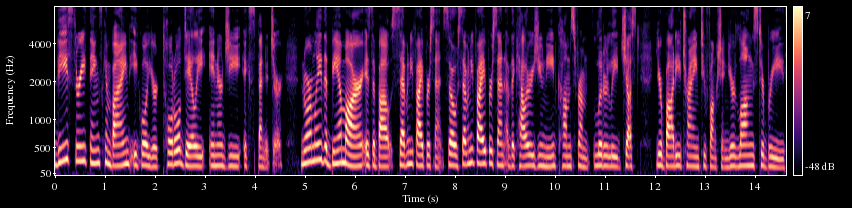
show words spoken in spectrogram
These three things combined equal your total daily energy expenditure. Normally, the BMR is about 75%. So, 75% of the calories you need comes from literally just your body trying to function, your lungs to breathe,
